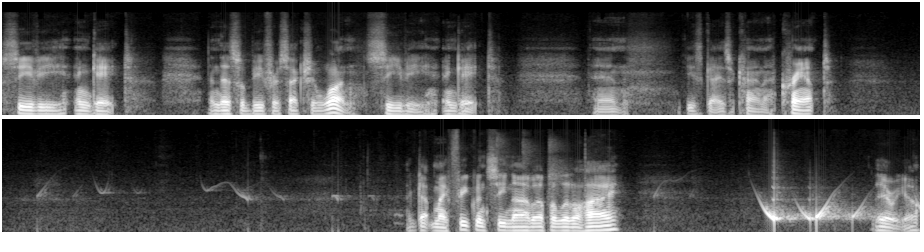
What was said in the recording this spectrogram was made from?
CV, and gate. And this will be for section 1, CV, and gate. And these guys are kind of cramped. I got my frequency knob up a little high. There we go.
